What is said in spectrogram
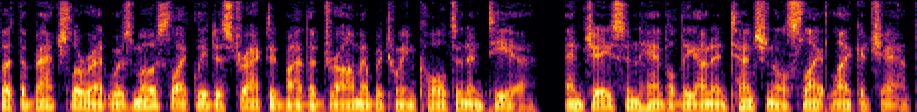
But the Bachelorette was most likely distracted by the drama between Colton and Tia, and Jason handled the unintentional slight like a champ.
